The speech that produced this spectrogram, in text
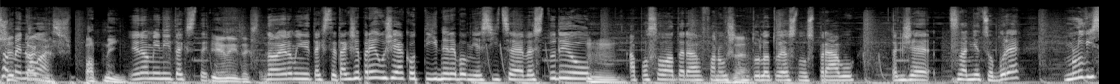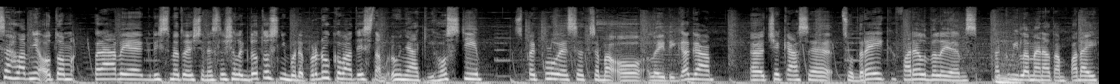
co je minule. tak špatný. Jenom jiný texty. Jiný texty. No, jenom jiný texty. Takže prý už je jako týdny nebo měsíce ve studiu mm-hmm. a poslala teda fanouškům tuhle tu jasnou zprávu, takže snad něco bude. Mluví se hlavně o tom právě, když jsme to ještě neslyšeli, kdo to s ní bude produkovat, jestli tam budou nějaký hosti. Spekuluje se třeba o Lady Gaga, eh, čeká se co Drake, Pharrell Williams, takovýhle hmm. jména tam padají,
